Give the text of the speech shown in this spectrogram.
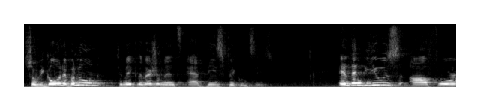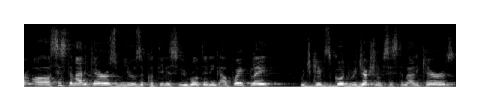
So we go on a balloon to make the measurements at these frequencies. And then we use, uh, for uh, systematic errors, we use a continuously rotating half-wave plate, which gives good rejection of systematic errors.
